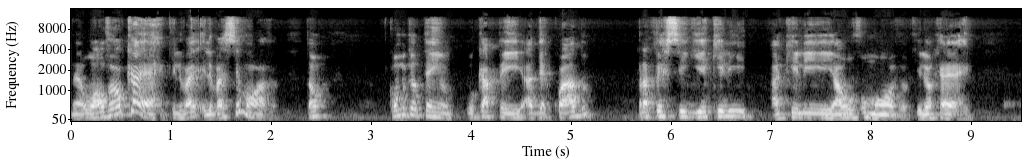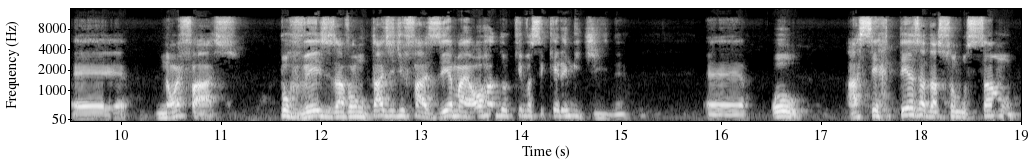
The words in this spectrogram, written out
Né? O alvo é o KR, que ele vai, ele vai ser móvel. Então, como que eu tenho o KPI adequado para perseguir aquele, aquele alvo móvel, aquele OKR? É, não é fácil. Por vezes, a vontade de fazer é maior do que você querer medir, né? É, ou a certeza da solução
